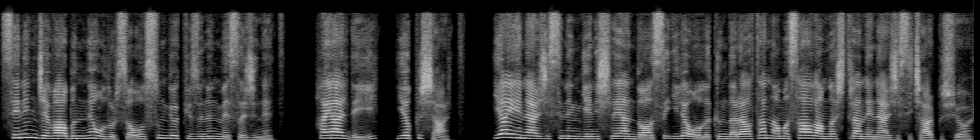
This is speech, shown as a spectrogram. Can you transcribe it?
Senin cevabın ne olursa olsun gökyüzünün mesajı net. Hayal değil, yapı şart. Yay enerjisinin genişleyen doğası ile oğlakın daraltan ama sağlamlaştıran enerjisi çarpışıyor.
